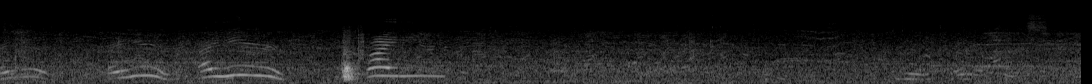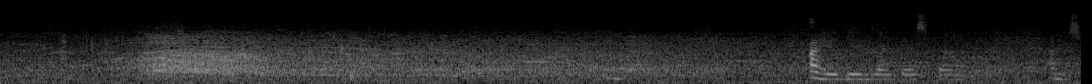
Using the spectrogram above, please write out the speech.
Right here. Right here. Right here. Right here. Dude, right here, please. Games like this, bro. I'm just.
